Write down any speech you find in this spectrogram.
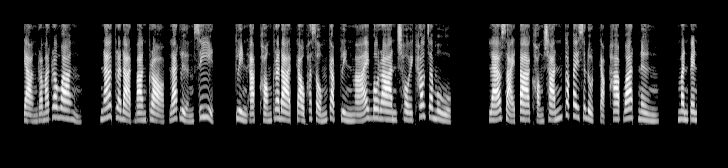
อย่างระมัดระวัง หน้ากระดาษบางกรอบและเหลืองซีด กลิ่นอับของกระดาษเก่าผสมกับกลิ่นไม้โบราณโชยเข้าจมูก แล้วสายตาของฉันก็ไปสะดุดกับภาพวาดหนึ่ง มันเป็น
